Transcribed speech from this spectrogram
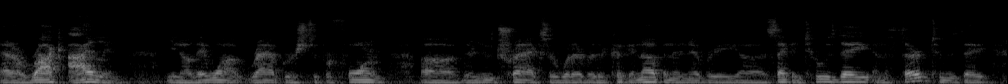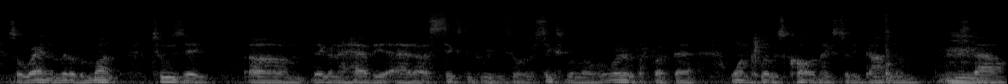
at a Rock Island. You know, they want rappers to perform uh, their new tracks or whatever they're cooking up, and then every uh, second Tuesday and the third Tuesday, so right in the middle of the month, Tuesdays, um, they're gonna have it at uh, six degrees or six below or whatever the fuck that one club is called next to the Gangnam Mm. style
